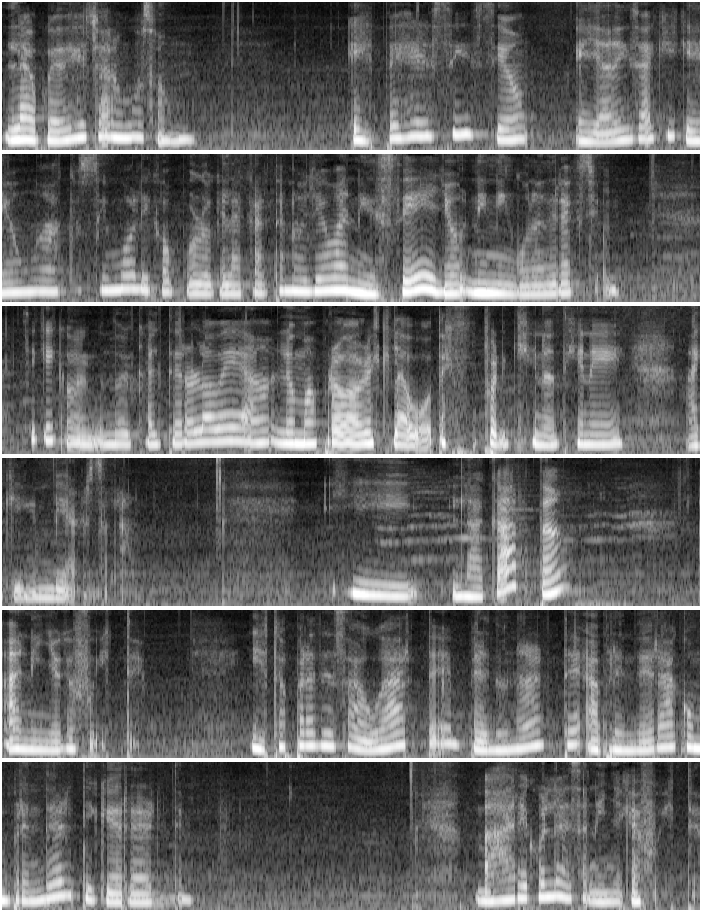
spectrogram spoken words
La puedes echar un buzón. Este ejercicio, ella dice aquí que es un acto simbólico por lo que la carta no lleva ni sello ni ninguna dirección. Así que cuando el cartero lo vea, lo más probable es que la vote porque no tiene a quién enviársela. Y la carta al niño que fuiste. Y esto es para desahogarte, perdonarte, aprender a comprenderte y quererte. Vas a recordar a esa niña que fuiste,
